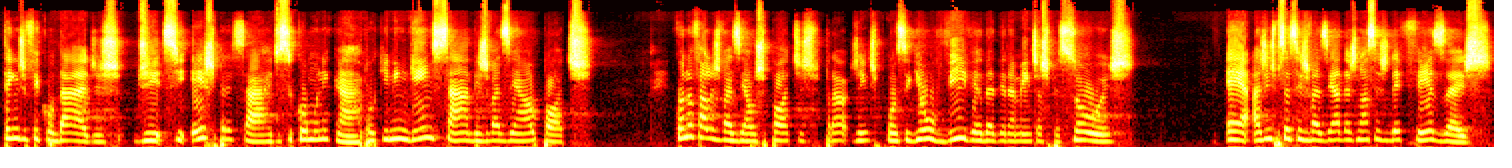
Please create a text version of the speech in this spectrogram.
tem dificuldades de se expressar, de se comunicar, porque ninguém sabe esvaziar o pote. Quando eu falo esvaziar os potes para a gente conseguir ouvir verdadeiramente as pessoas, é a gente precisa se esvaziar das nossas defesas.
